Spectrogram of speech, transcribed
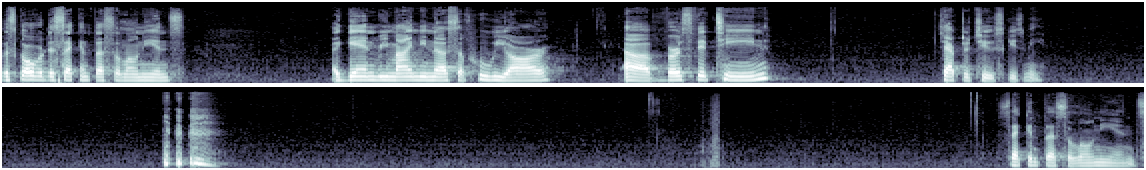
Let's go over to Second Thessalonians. Again, reminding us of who we are. Uh, verse 15, chapter 2, excuse me. Second Thessalonians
